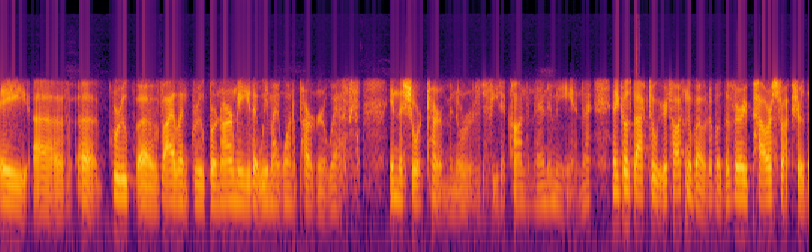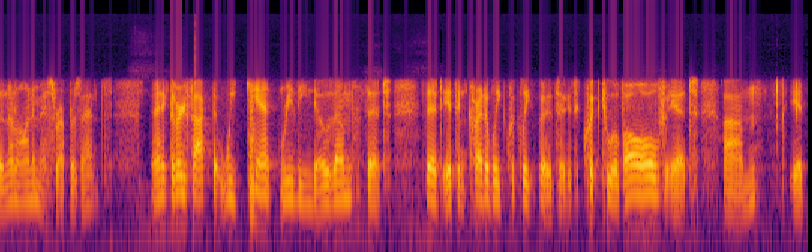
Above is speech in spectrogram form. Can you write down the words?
a, uh, a group, a violent group, or an army that we might want to partner with in the short term in order to defeat a common enemy. And, and it goes back to what you're talking about about the very power structure that Anonymous represents. And I think the very fact that we can't really know them, that that it's incredibly quickly, it's, it's quick to evolve. It um, it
